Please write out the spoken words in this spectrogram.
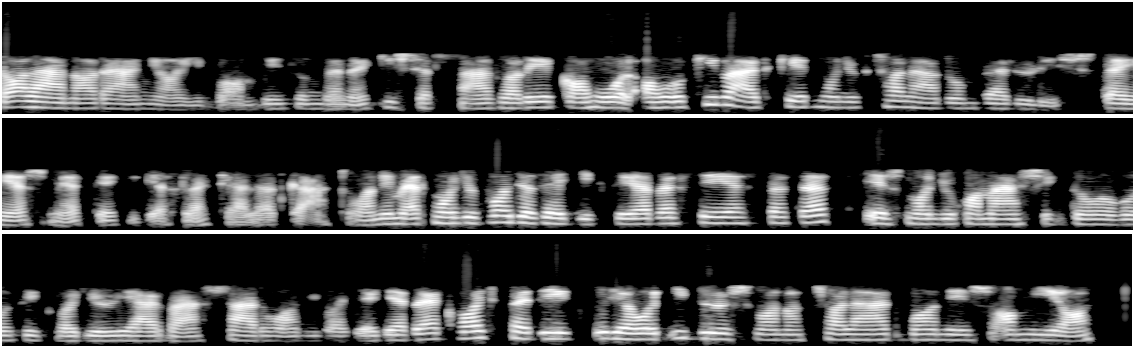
talán arányaiban bízunk benne egy kisebb százalék, ahol, ahol kivált két mondjuk családon belül is teljes mértékig ezt le kellett gátolni, mert mondjuk vagy az egyik félveszélyeztetett, és mondjuk a másik dolgozik, vagy ő jár vásárolni, vagy egyebek, vagy pedig ugye, hogy vagy idős van a családban, és amiatt,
